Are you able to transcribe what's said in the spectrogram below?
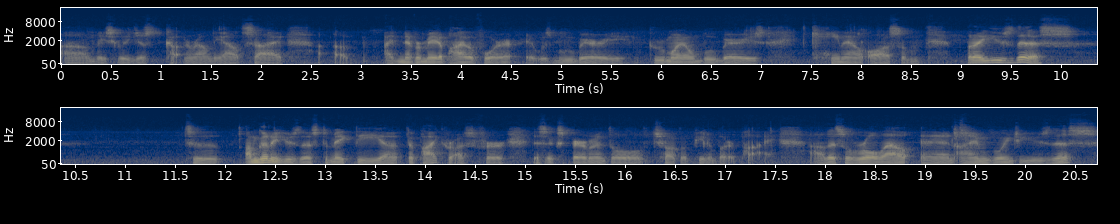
um, basically just cutting around the outside. Uh, I'd never made a pie before. It was blueberry, grew my own blueberries, came out awesome. But I use this to, I'm going to use this to make the, uh, the pie crust for this experimental chocolate peanut butter pie. Uh, this will roll out and I'm going to use this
